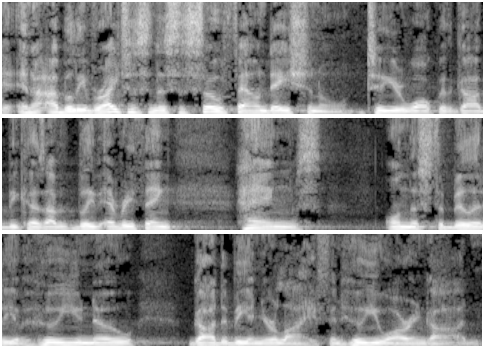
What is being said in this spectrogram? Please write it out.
And I believe righteousness is so foundational to your walk with God because I believe everything hangs on the stability of who you know God to be in your life and who you are in God.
